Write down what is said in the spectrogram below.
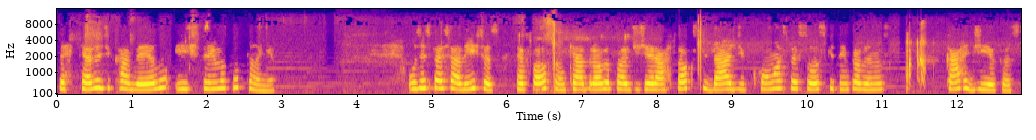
ter queda de cabelo e extrema cutânea. Os especialistas reforçam que a droga pode gerar toxicidade com as pessoas que têm problemas cardíacos,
